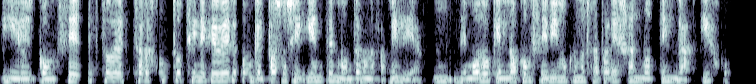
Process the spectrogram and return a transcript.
y el concepto de estar juntos tiene que ver con que el paso siguiente es montar una familia. De modo que no concebimos que nuestra pareja no tenga hijos.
